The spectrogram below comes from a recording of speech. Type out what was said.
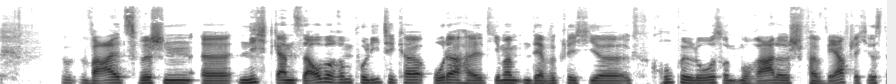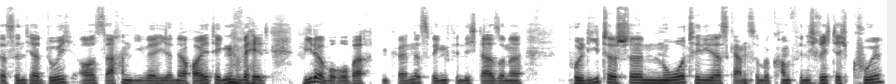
Wahl zwischen äh, nicht ganz sauberem Politiker oder halt jemandem, der wirklich hier skrupellos und moralisch verwerflich ist. Das sind ja durchaus Sachen, die wir hier in der heutigen Welt wieder beobachten können. Deswegen finde ich da so eine politische Note, die das Ganze bekommt, finde ich richtig cool.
